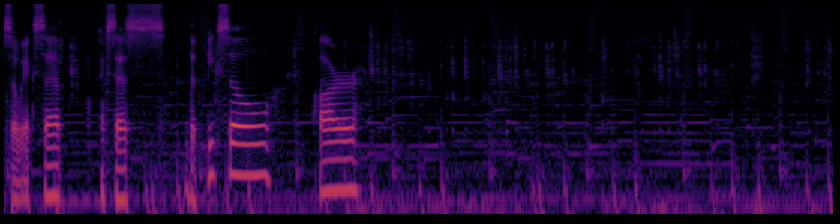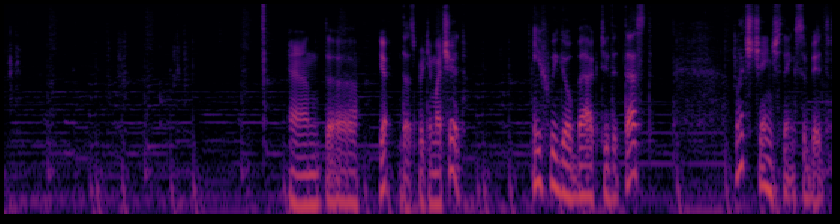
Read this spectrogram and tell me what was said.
So we accept access the pixel R And uh, yeah, that's pretty much it. If we go back to the test, let's change things a bit.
